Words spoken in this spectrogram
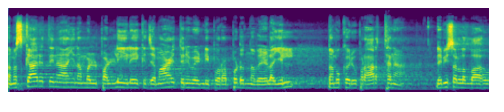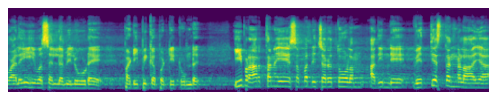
നമസ്കാരത്തിനായി നമ്മൾ പള്ളിയിലേക്ക് ജമാഴത്തിന് വേണ്ടി പുറപ്പെടുന്ന വേളയിൽ നമുക്കൊരു പ്രാർത്ഥന നബി സല്ലല്ലാഹു അലൈഹി വസല്ലമിലൂടെ പഠിപ്പിക്കപ്പെട്ടിട്ടുണ്ട്. ഈ പ്രാർത്ഥനയെ സംബന്ധിച്ചിടത്തോളം അതിന്റെ വ്യത്യസ്തങ്ങളായ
